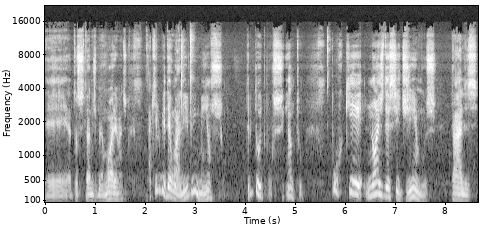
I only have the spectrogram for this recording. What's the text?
Estou é, citando de memória, mas aquilo me deu um alívio imenso. 38%. Porque nós decidimos, Thales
